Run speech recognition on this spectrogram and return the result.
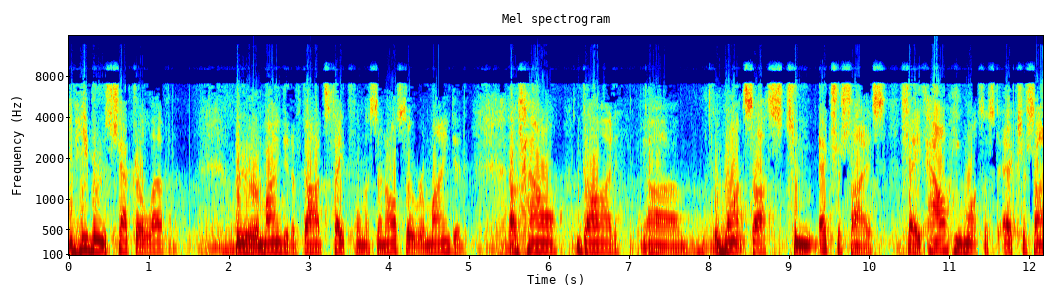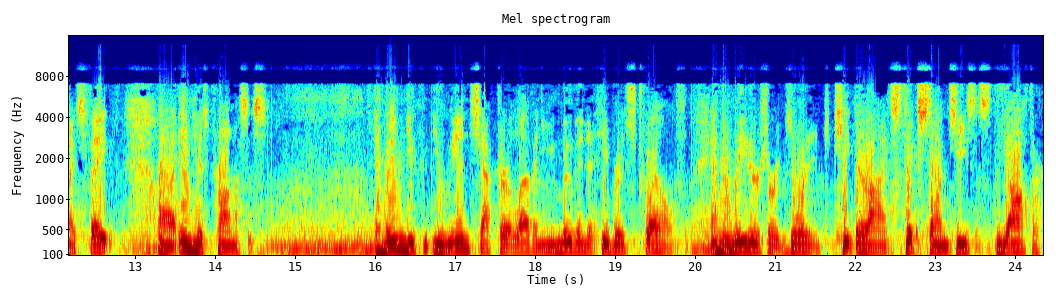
In Hebrews chapter 11, we are reminded of God's faithfulness and also reminded of how God um, wants us to exercise faith, how He wants us to exercise faith uh, in His promises. And then you, you end chapter 11 and you move into Hebrews 12. And the readers are exhorted to keep their eyes fixed on Jesus, the author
